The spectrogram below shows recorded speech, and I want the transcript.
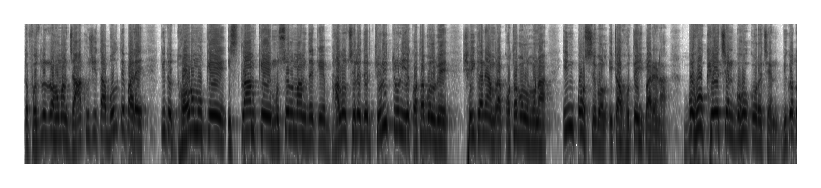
তো ফজলুর রহমান যা খুশি তা বলতে পারে, কিন্তু ধর্মকে, ইসলামকে, মুসলমানদেরকে, ভালো ছেলেদের চরিত্র নিয়ে কথা বলবে, সেইখানে আমরা কথা বলব না। ইম্পসিবল এটা হতেই পারে না। বহু খেয়েছেন, বহু করেছেন। বিগত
